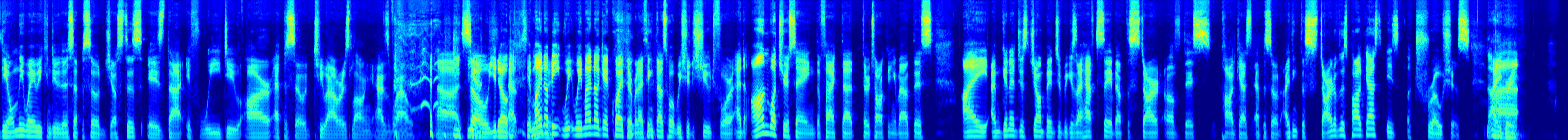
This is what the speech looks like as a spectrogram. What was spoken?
the only way we can do this episode justice is that if we do our episode two hours long as well. Uh, so, you know, absolutely. it might not be, we, we might not get quite there, but I think that's what we should shoot for. And on what you're saying, the fact that they're talking about this, I I'm gonna just jump into because I have to say about the start of this podcast episode. I think the start of this podcast is atrocious. I agree. Uh,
